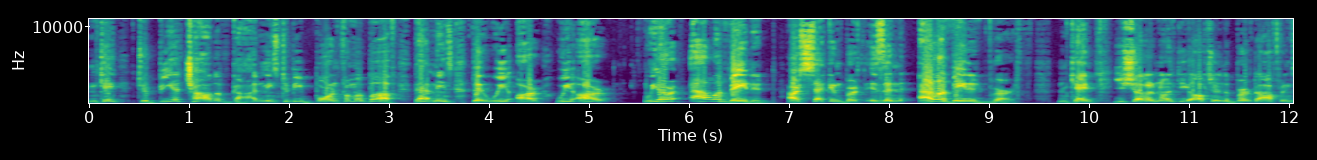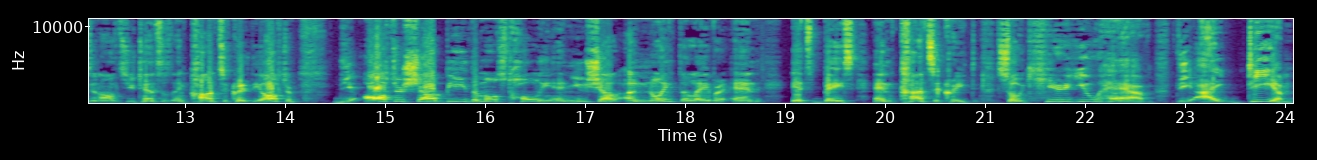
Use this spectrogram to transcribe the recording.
Okay, to be a child of God means to be born from above. That means that we are we are we are elevated. Our second birth is an elevated birth. Okay, you shall anoint the altar and the burnt offerings and all its utensils and consecrate the altar. The altar shall be the most holy, and you shall anoint the laver and its base and consecrate. So here you have the idea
